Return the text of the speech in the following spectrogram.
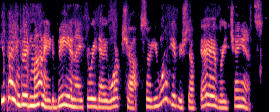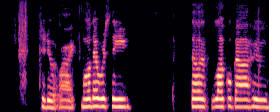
You're paying good money to be in a three day workshop, so you want to give yourself every chance to do it right. Well, there was the the local guy who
